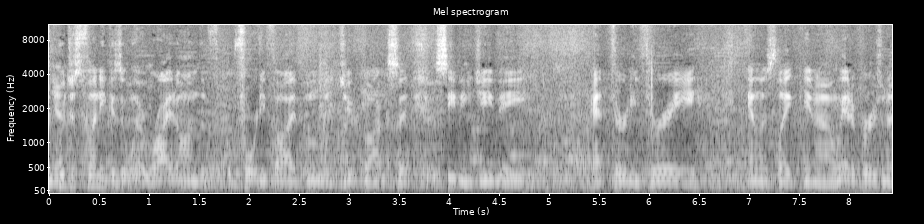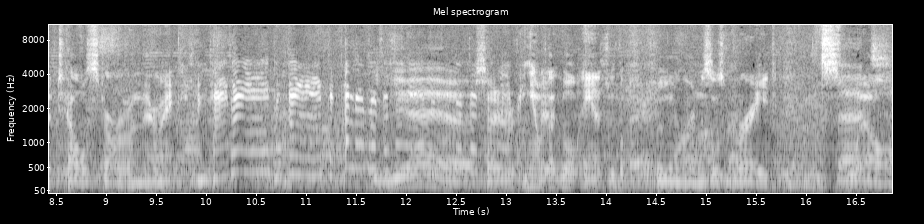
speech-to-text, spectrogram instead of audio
Yeah. which is funny because it went right on the 45 only jukebox at CBGB at 33, and was like you know we had a version of Telstar on there, Yes, I you know, like little ants with the horns. Was great. Swell.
